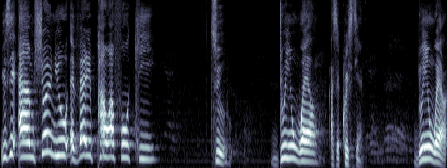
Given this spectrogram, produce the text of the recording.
You see, I'm showing you a very powerful key to doing well as a Christian. Doing well.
